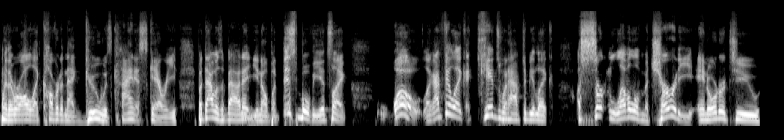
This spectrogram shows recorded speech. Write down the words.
where they were all like covered in that goo was kind of scary, but that was about it, hmm. you know. But this movie, it's like, whoa, like I feel like kids would have to be like a certain level of maturity in order to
